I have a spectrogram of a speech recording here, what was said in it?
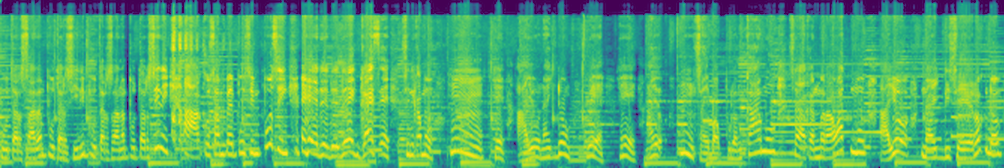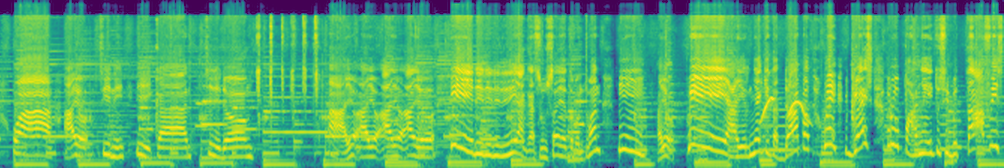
putar sana, putar sini, putar sana, putar sini. Aku sampai pusing-pusing. Eh, deh, deh, deh, guys, eh, sini kamu. Hmm, eh, ayo naik dong. Weh, eh, ayo. Hmm, saya bawa pulang kamu. Saya akan merawatmu. Ayo, naik di serok dong. Wah, Wah, ayo sini ikan, sini dong. Ayo, ayo, ayo, ayo. Ini, ini, ini, agak susah ya teman-teman. Hmm, ayo. Wih, akhirnya kita dapat. Wih, guys, rupanya itu si betavis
